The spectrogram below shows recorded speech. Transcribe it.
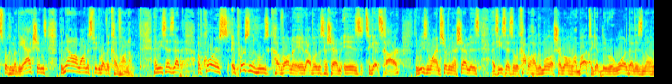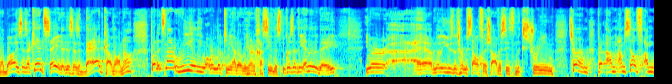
spoken about the actions, but now I want to speak about the kavana. And he says that, of course, a person whose kavana in Avodah Hashem is to get schar, the reason why I'm serving Hashem is, as he says, to get the reward that is in Olam Haba. He says, I can't say that this is a bad kavana, but it's not really what we're looking at over here in Chasidus, because at the end of the day, you're, uh, I'm going to use the term selfish. Obviously, it's an extreme term, but I'm, I'm self, I'm,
